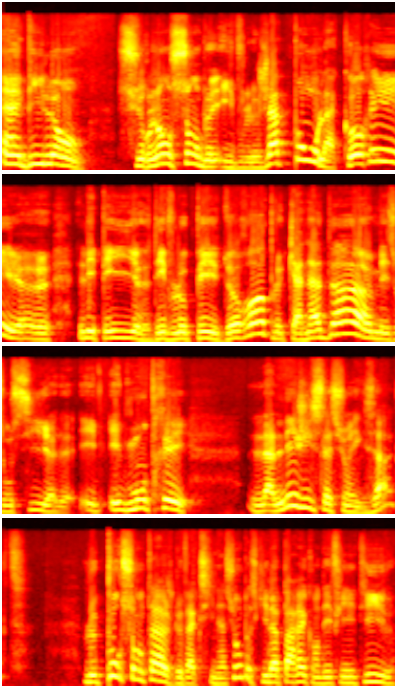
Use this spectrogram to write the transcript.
un bilan sur l'ensemble, le Japon, la Corée, euh, les pays développés d'Europe, le Canada, mais aussi, et montrer la législation exacte le pourcentage de vaccination, parce qu'il apparaît qu'en définitive,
